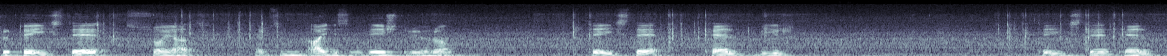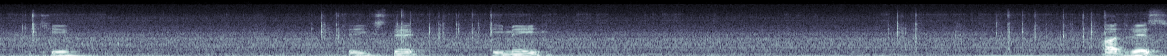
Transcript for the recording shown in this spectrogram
Şu txt soyad hepsinin id'sini değiştiriyorum. txt tel 1 txt tel 2 txt email. Adres.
